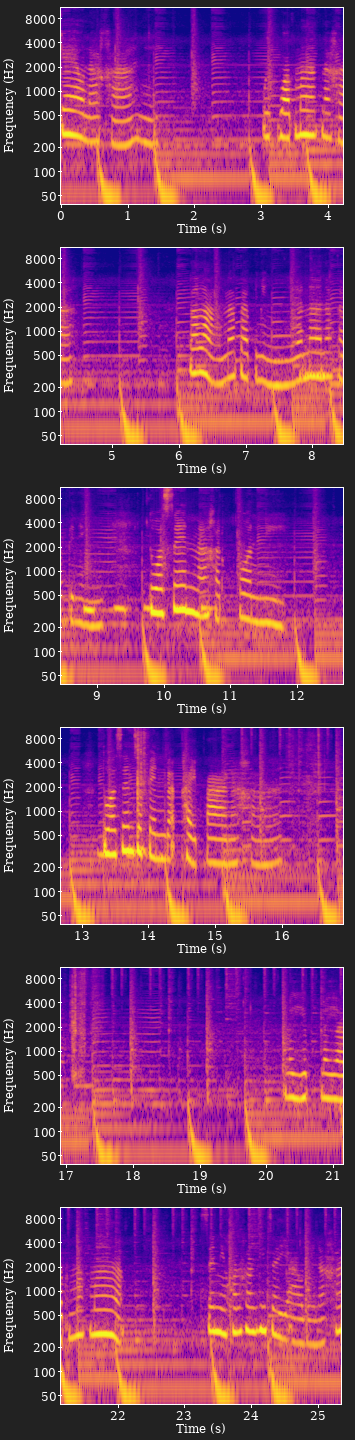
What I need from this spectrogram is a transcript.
แก้วนะคะ นี่วิบวับมากนะคะ ด้านหลังหน้าตาเป็นอย่างนี้ ด้านหน้าหน้าตาเป็นอย่างนี้ ตัวเส้นนะคะทุกคนนี่ ตัวเส้นจะเป็นแบบไข่ปลานะคะ ระยิบระยับมากๆ เส้นนี้ค่อนข้างที่จะยาวเลยนะคะ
